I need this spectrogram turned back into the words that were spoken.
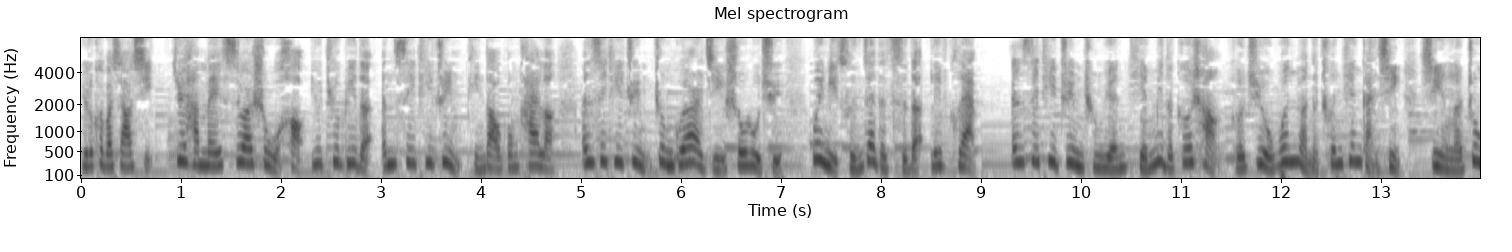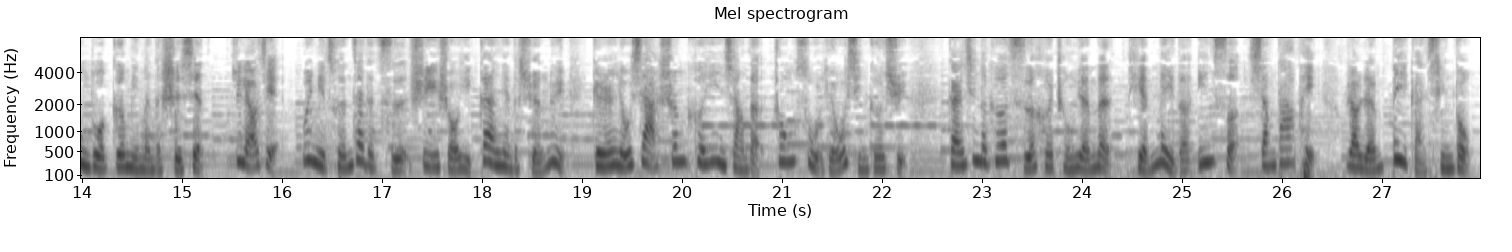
娱乐快报消息，据韩媒四月二十五号，YouTube 的 NCT Dream 频道公开了 NCT Dream 正规二级收录曲《为你存在的词》的 Live Clap。NCT Dream 成员甜蜜的歌唱和具有温暖的春天感性，吸引了众多歌迷们的视线。据了解，《为你存在的词》是一首以干练的旋律给人留下深刻印象的中速流行歌曲，感性的歌词和成员们甜美的音色相搭配，让人倍感心动。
